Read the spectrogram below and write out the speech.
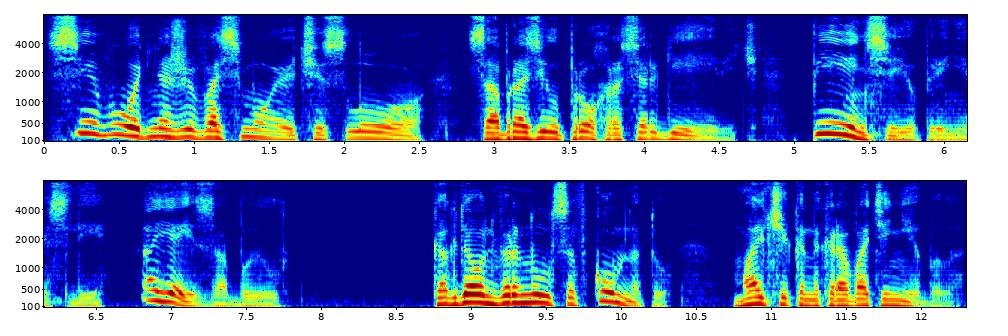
«Сегодня же восьмое число», — сообразил Прохор Сергеевич. «Пенсию принесли, а я и забыл». Когда он вернулся в комнату, мальчика на кровати не было.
